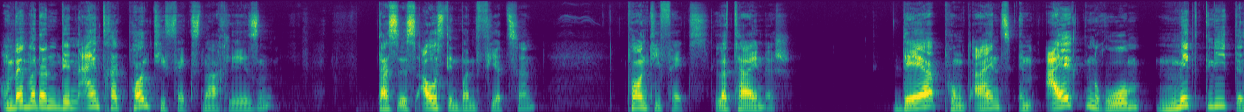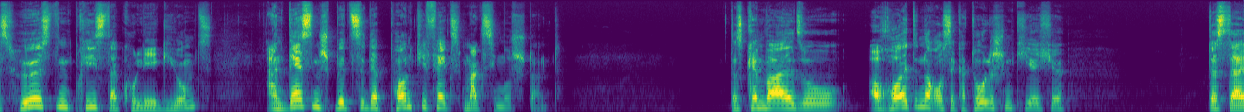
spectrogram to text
Und wenn wir dann den Eintrag Pontifex nachlesen, das ist aus dem Band 14, Pontifex, lateinisch. Der, Punkt 1, im alten Rom Mitglied des höchsten Priesterkollegiums an dessen Spitze der Pontifex Maximus stand. Das kennen wir also auch heute noch aus der katholischen Kirche, dass da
